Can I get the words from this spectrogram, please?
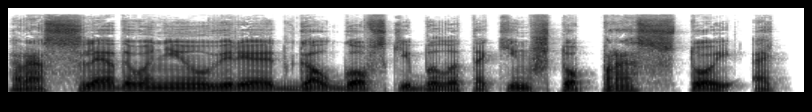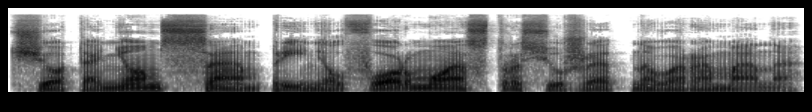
Расследование, уверяет Голговский, было таким, что простой отчет о нем сам принял форму остросюжетного романа.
